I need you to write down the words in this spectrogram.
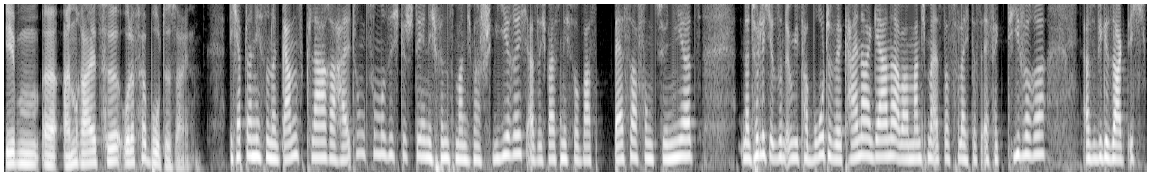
eben äh, Anreize oder Verbote sein. Ich habe da nicht so eine ganz klare Haltung zu, muss ich gestehen. Ich finde es manchmal schwierig. Also ich weiß nicht so, was besser funktioniert. Natürlich sind irgendwie Verbote, will keiner gerne, aber manchmal ist das vielleicht das Effektivere. Also wie gesagt, ich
